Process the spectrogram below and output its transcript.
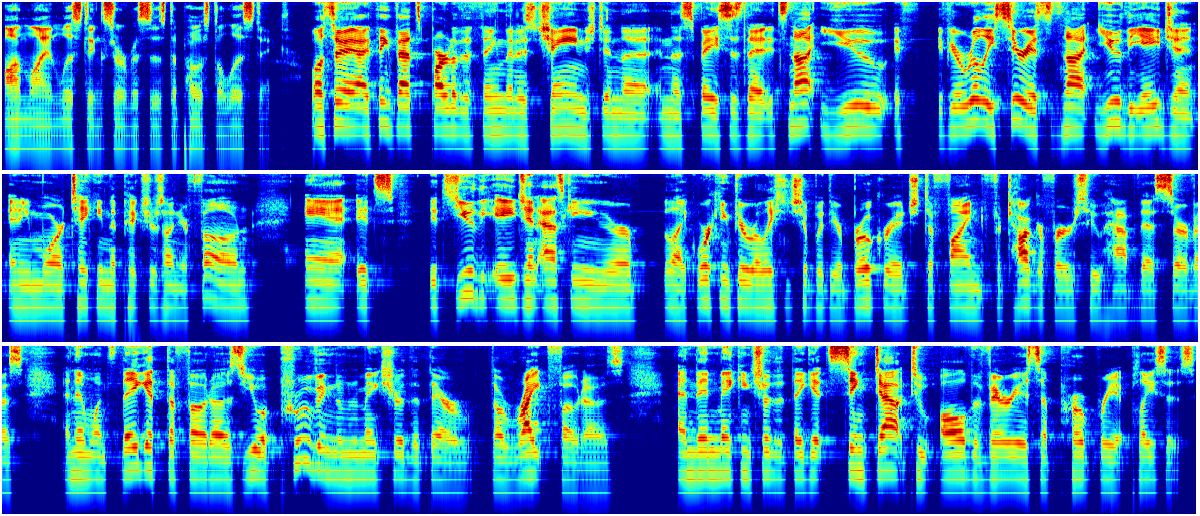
online listing services to post a listing? Well, so I think that's part of the thing that has changed in the in the space is that it's not you. If if you're really serious, it's not you, the agent, anymore, taking the pictures on your phone, and it's it's you, the agent, asking your like working through relationship with your brokerage to find photographers who have this service, and then once they get the photos, you approving them to make sure that they're the right photos, and then making sure that they get synced out to all the various appropriate places.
